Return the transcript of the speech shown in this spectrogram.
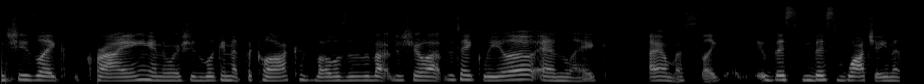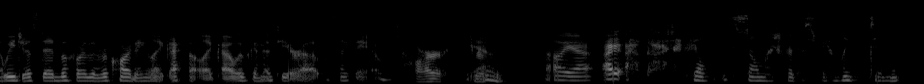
and she's like crying, and where she's looking at the clock because Bubbles is about to show up to take Lilo, and like I almost like uh, this this watching that we just did before the recording, like I felt like I was gonna tear up. It's like damn. It's hard. It's Yeah. really. Oh yeah, I oh gosh, I feel so much for this family. Dang it!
